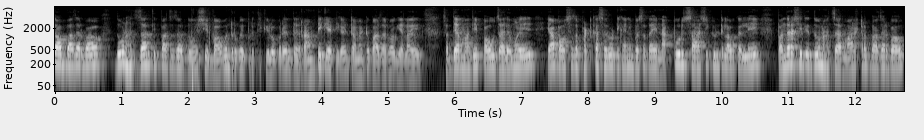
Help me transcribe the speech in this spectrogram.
टॉप बाजारभाव दोन हजार ते पाच हजार दोनशे बावन्न रुपये प्रति किलोपर्यंत रामटेक या ठिकाणी टोमॅटो बाजारभाव गेला आहे. सध्या मध्ये पाऊस झाल्यामुळे या पावसाचा फटका सर्व ठिकाणी बसत आहे. नागपूर सहाशे क्विंटल अवकाले पंधराशे ते दोन हजार महाराष्ट्रात बाजारभाव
